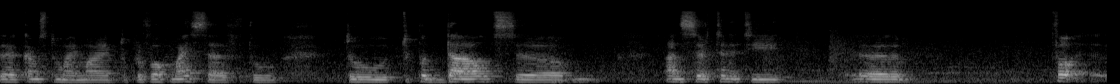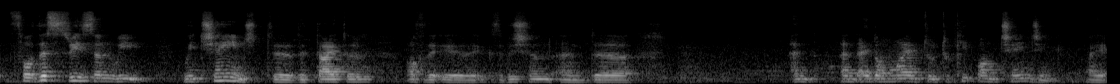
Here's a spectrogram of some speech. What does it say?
uh, comes to my mind to provoke myself to to to put doubts, uh, uncertainty. Uh, for for this reason, we we changed uh, the title of the uh, exhibition and uh, and and I don't mind to, to keep on changing. I,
